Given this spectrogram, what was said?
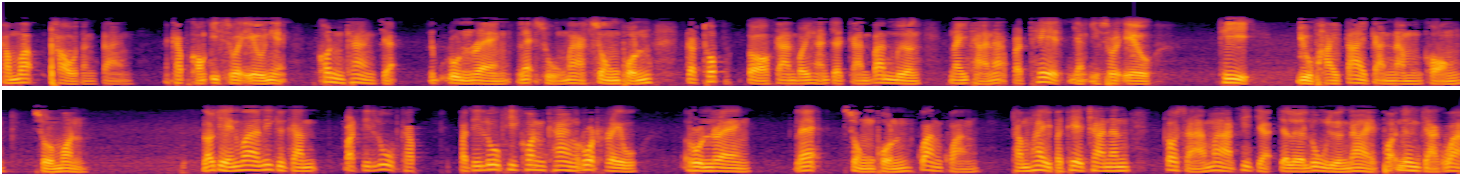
คำว่าเผ่าต่างๆนะครับ ของอิสราเอลเนี่ยค่อนข้างจะรุนแรงและสูงมาก ส่งผลกระทบต่อการบริหารจัดการบ้านเมืองในฐานะประเทศอย่างอิสราเอลที่อยู่ภายใต้การนำของโซโลมอน เราจะเห็นว่านี่คือการปฏิรูปครับ ปฏิรูปที่ค่อนข้างรวดเร็ว รุนแรง และส่งผลกว้างขวางทำให้ประเทศชาตินั้นก็สามารถที่จะเจริญรุ่งเรืองได้ เพราะเนื่องจากว่า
